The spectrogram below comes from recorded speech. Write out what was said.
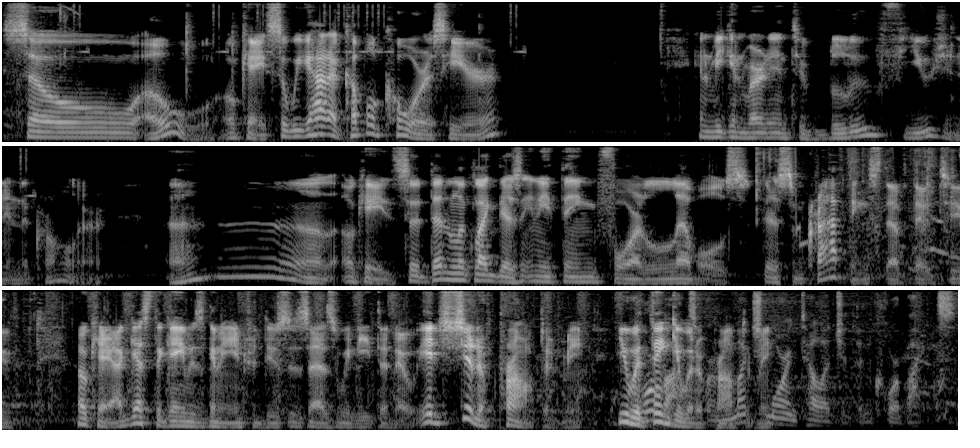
So, oh, okay. So we got a couple cores here. Can be converted into blue fusion in the crawler. Ah, okay. So it doesn't look like there's anything for levels. There's some crafting stuff though too. Okay, I guess the game is going to introduce us as we need to know. It should have prompted me. You would think it would have are prompted much me. more intelligent than core bots.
